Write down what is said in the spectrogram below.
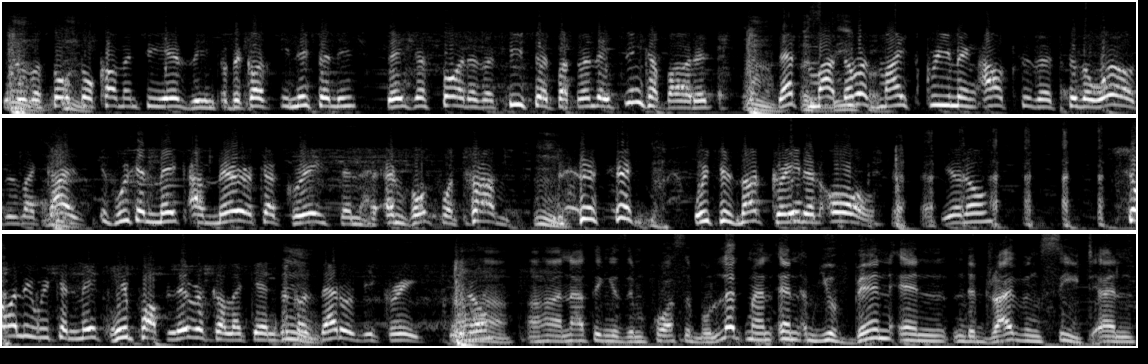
you know, the social commentary is into because initially they just saw it as a t shirt. But when they think about it, hmm, that's it's my, that was my screaming out to the to the world is like, guys, if we can make America great and and vote for Trump, hmm. which is not great at all, you know, surely we can make hip hop lyrical again because hmm. That would be great, you know. Uh-huh, uh-huh. Nothing is impossible. Look, man, and you've been in the driving seat and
